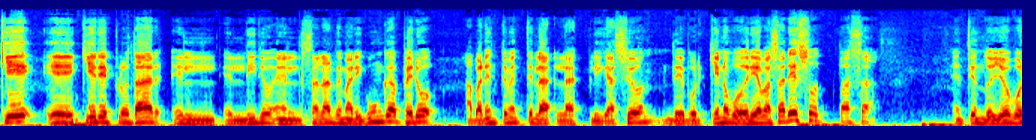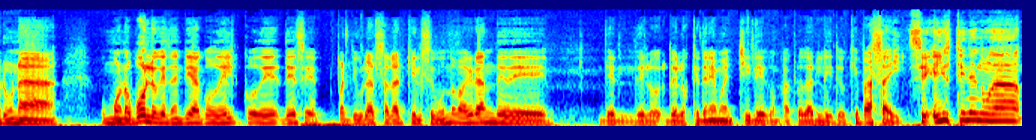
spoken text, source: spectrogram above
que eh, quiere explotar el, litio en el salar de Maricunga, pero aparentemente la, explicación de por qué no podría pasar eso pasa, entiendo yo, por una un monopolio que tendría Codelco de, de ese particular salar que es el segundo más grande de, de, de, lo, de, los que tenemos en Chile para explotar litio. ¿Qué pasa ahí? Sí, ellos tienen una,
